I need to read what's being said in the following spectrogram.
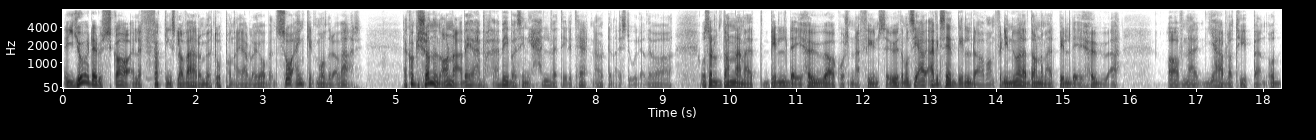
Gjør det du skal, eller fuckings la være å møte opp på den jævla jobben. Så enkelt må det da være. Jeg kan ikke skjønne noe annet. Jeg ble, jeg, jeg ble bare så inn i helvete irritert når jeg hørte denne historien. Og så danner jeg meg et bilde i hodet av hvordan den fyren ser ut. Jeg, si, jeg, jeg, vil se et bilde av han, fordi nå har jeg danna meg et bilde i hodet av den jævla typen. Og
